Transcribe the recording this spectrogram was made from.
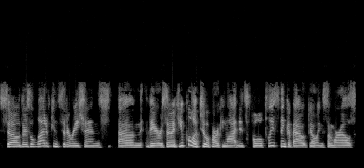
So there's a lot of considerations um, there. So if you pull up to a parking lot and it's full, please think about going somewhere else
